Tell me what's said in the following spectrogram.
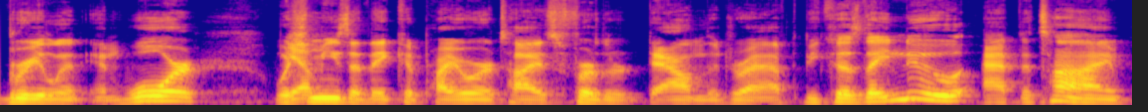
Breeland and War, which Yep. means that they could prioritize further down the draft because they knew at the time,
